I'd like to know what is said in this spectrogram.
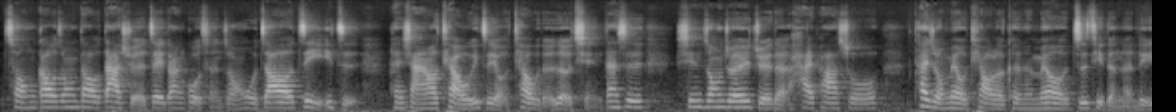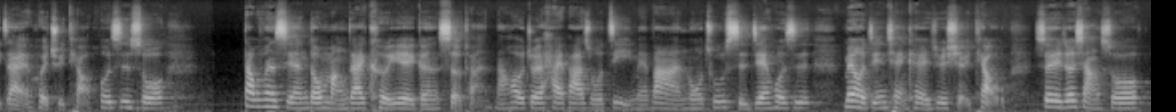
从高中到大学的这段过程中，我知道自己一直很想要跳舞，一直有跳舞的热情，但是心中就会觉得害怕，说太久没有跳了，可能没有肢体的能力再回去跳，或是说大部分时间都忙在课业跟社团，然后就会害怕说自己没办法挪出时间，或是没有金钱可以去学跳舞，所以就想说。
